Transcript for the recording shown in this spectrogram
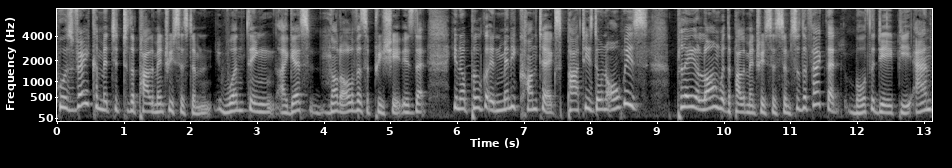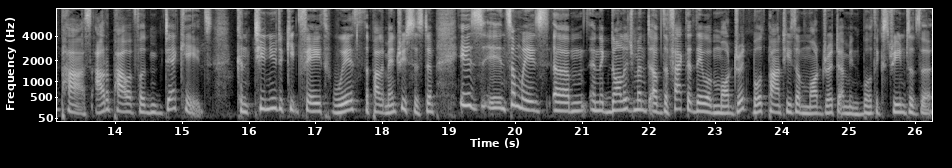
who was very committed to the parliamentary system. One thing I guess not all of us appreciate is that, you know, in many contexts, parties don't always play along with the parliamentary system. So the fact that both the DAP and PAS, out of power for decades, continue to keep faith with the parliamentary system is, in some ways, um, an acknowledgement of the fact that they were moderate. Both parties are moderate. I mean, both extremes of the,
